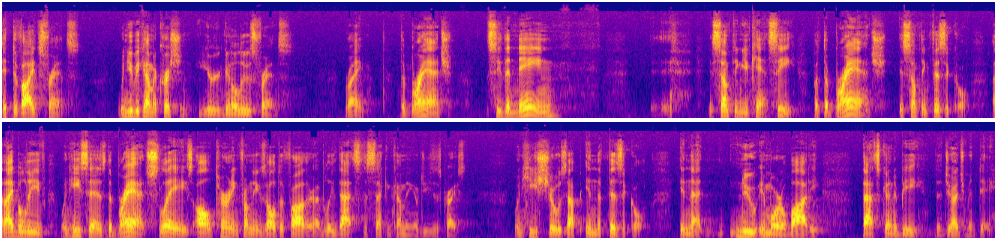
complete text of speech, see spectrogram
It divides friends. When you become a Christian, you're going to lose friends, right? The branch, see, the name is something you can't see, but the branch is something physical. And I believe when he says the branch slays all turning from the exalted Father, I believe that's the second coming of Jesus Christ when he shows up in the physical, in that new immortal body, that's going to be the judgment day.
